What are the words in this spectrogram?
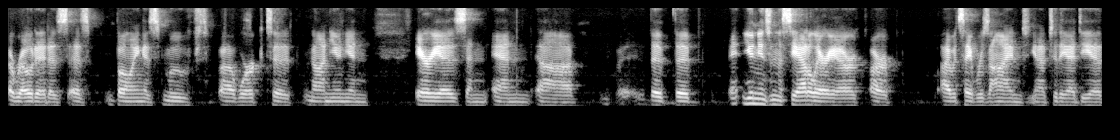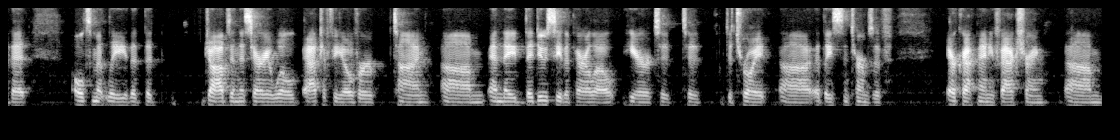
eroded as as Boeing has moved uh, work to non-union areas and and uh, the the unions in the Seattle area are are I would say resigned you know to the idea that ultimately that the jobs in this area will atrophy over time. Um, and they they do see the parallel here to to Detroit uh, at least in terms of aircraft manufacturing. Um,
